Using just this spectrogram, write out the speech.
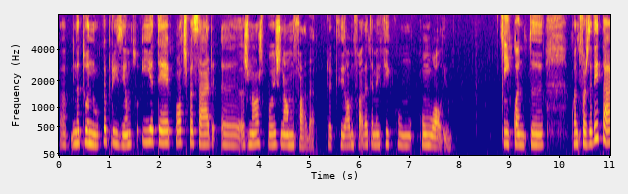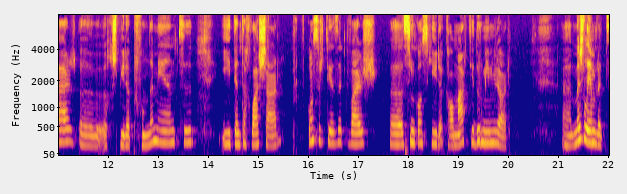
uh, na tua nuca, por exemplo, e até podes passar uh, as mãos depois na almofada para que a almofada também fique com, com o óleo. E quando, te, quando fores a deitar, uh, respira profundamente e tenta relaxar, porque com certeza que vais uh, assim conseguir acalmar-te e dormir melhor. Uh, mas lembra-te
